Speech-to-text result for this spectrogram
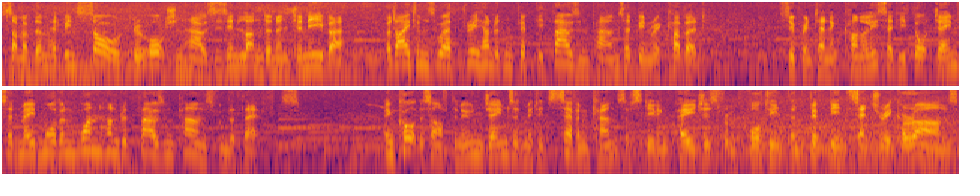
Some of them had been sold through auction houses in London and Geneva, but items worth £350,000 had been recovered. Superintendent Connolly said he thought James had made more than £100,000 from the thefts. In court this afternoon, James admitted seven counts of stealing pages from 14th and 15th century Qurans,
